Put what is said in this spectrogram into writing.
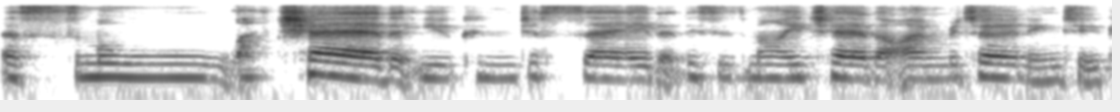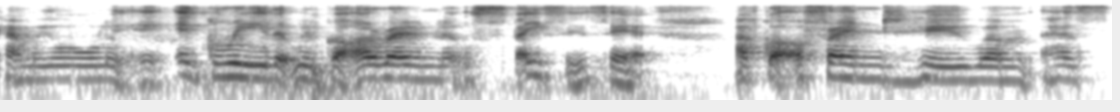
a small chair that you can just say that this is my chair that I'm returning to. Can we all agree that we've got our own little spaces here? I've got a friend who um, has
